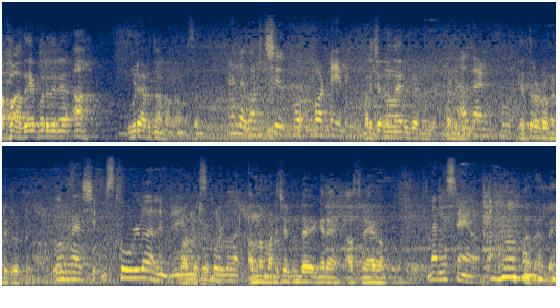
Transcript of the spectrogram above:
അപ്പൊ അതേപോലെ തന്നെ ആ ഇവിടെ അടുത്താണോ താമസം? അല്ല കുറച്ച് കോട്ടയിൽ മനുഷ്യനെ നേരിട്ട് കണ്ടിട്ടുണ്ട്. എത്ര വട്ടം കണ്ടിട്ടുണ്ട്? ഒരു പ്രാവശ്യം സ്കൂളിൽ വന്നിട്ടുണ്ട്. സ്കൂളിൽ വന്നിട്ടുണ്ട് അന്ന് മനുഷ്യന്റെ എങ്ങനെ? ആ സ്നേഹം? നല്ല സ്നേഹം. ആണല്ലേ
